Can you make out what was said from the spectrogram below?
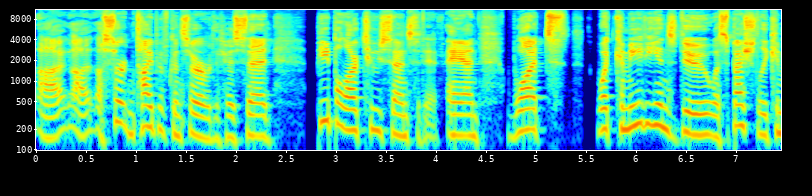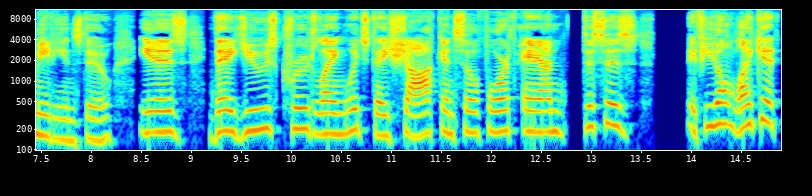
uh, a certain type of conservative has said people are too sensitive, and what what comedians do, especially comedians do, is they use crude language, they shock and so forth. And this is, if you don't like it,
